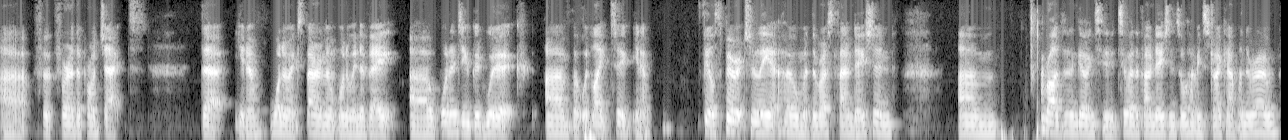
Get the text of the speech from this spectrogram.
uh, for, for other projects that, you know, want to experiment, want to innovate, uh, want to do good work, um, but would like to, you know, feel spiritually at home at the Rust Foundation, um, rather than going to to other foundations or having to strike out on their own.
